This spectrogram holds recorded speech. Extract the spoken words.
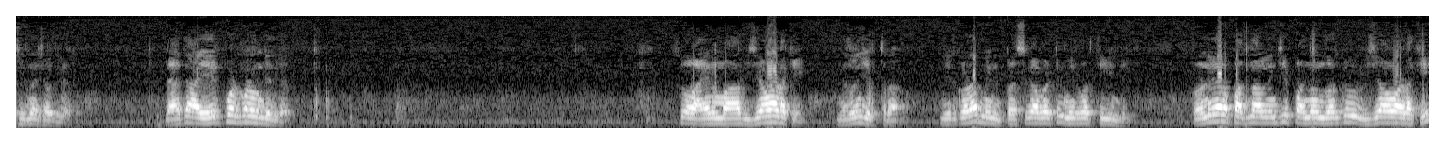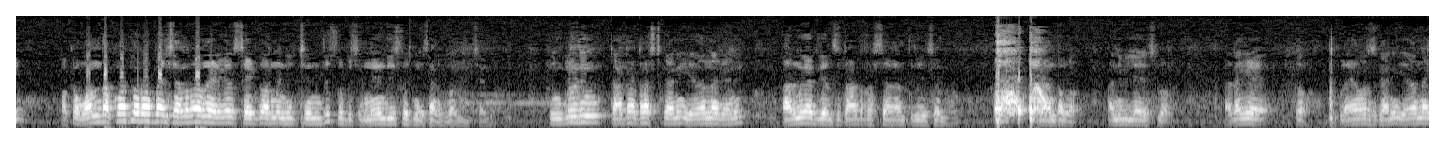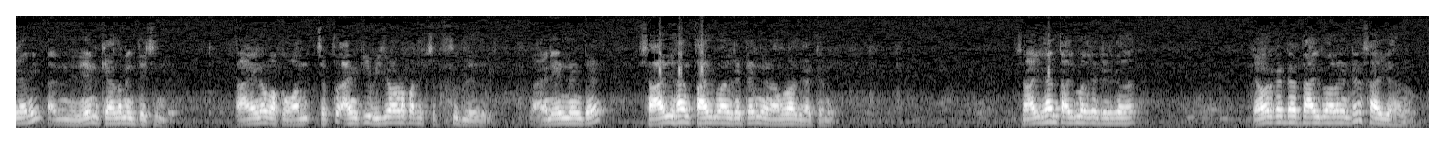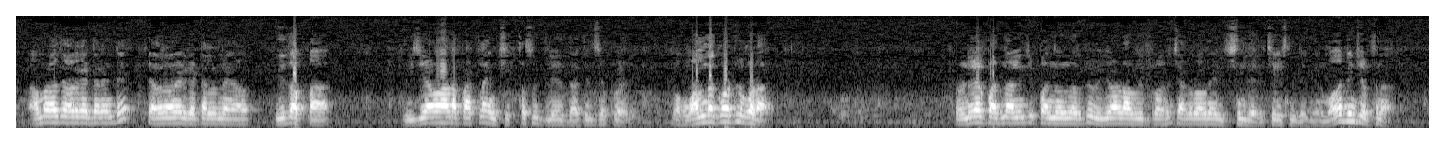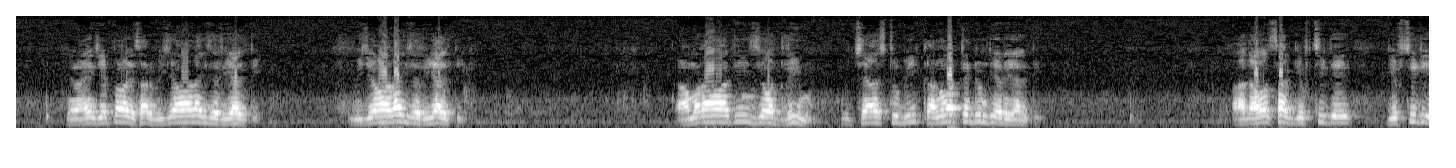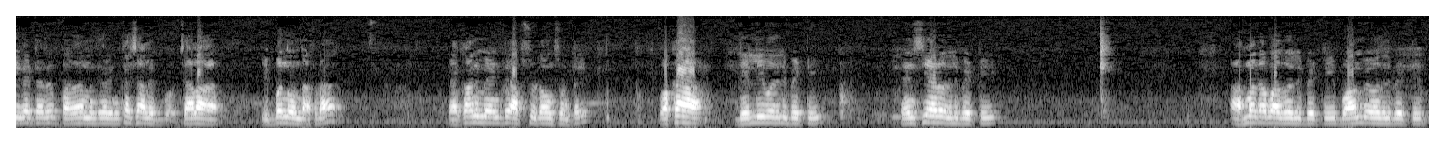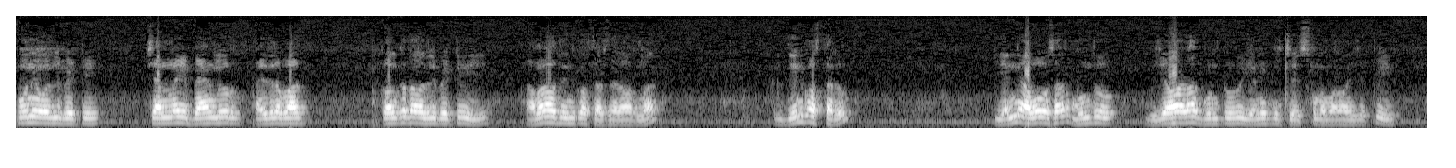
శ్రీనాథ్ చౌదరి గారు లేకపోతే ఆ ఎయిర్పోర్ట్ కూడా ఉండేది కాదు. సో ఆయన మా విజయవాడకి నిజం చెప్తున్నా. మీరు కూడా మీరు ప్రెస్ కాబట్టి మీరు కూడా తీయండి. రెండు వేల పద్నాలుగు నుంచి పంతొమ్మిది వరకు విజయవాడకి ఒక వంద కోట్ల రూపాయలు చంద్రబాబు నాయుడు గారు స్టేట్ గవర్నమెంట్ ఇచ్చింది చూపించండి నేను తీసుకొచ్చిన central government including Tata Trust కానీ ఏదన్నా కానీ అరుణ్ గారికి తెలుసు టాటా ట్రస్ట్ అంత చేసాం మేము ప్రాంతంలో అన్ని విలేజెస్లో. అలాగే ఫ్లేవర్స్ కానీ ఏదన్నా కానీ అది నేను కేంద్రం నుంచి తెచ్చింది. ఆయన ఒక వన్ చెప్తా ఆయనకి విజయవాడ పట్ల చిత్తశుద్ధి లేదు. ఆయన ఏంటంటే షాజహాన్ తాజ్మహల్ కట్టాను నేను అమరావతి కట్టాను. షాజహాన్ తాజ్మహల్ కట్టాడు కదా. ఎవరు కట్టారు తాజ్మహల్ అంటే? షాజహాన్. అమరావతి ఎవరు కట్టారంటే? చంద్రబాబు నాయుడు కట్టాలని ఇది తప్ప విజయవాడ పట్ల ఆయన చిత్తశుద్ధి లేదు నాకు తెలిసి ఎప్పుడు అది. ఒక వంద కోట్లు కూడా. రెండు వేల పద్నాలుగు నుంచి పంతొమ్మిది వరకు విజయవాడ అభివృద్ధి కోసం చంద్రబాబు నాయుడు ఇచ్చింది లేదు చేసింది లేదు. నేను మొదటి నుంచి చెప్తున్నా. నేను ఆయన చెప్పేవాడిని sir Vijayawada is reality Vijayawada is a reality Amaravati is your dream which has to be converted into a reality అది అవ్వదు sir gift city gift city కట్టారు ప్రధానమంత్రి గారు ఇంకా చాలా చాలా ఇబ్బంది ఉంది అక్కడ. ఎకానమీ అంటే అప్స్ డౌన్స్ ఉంటాయి. ఒక ఢిల్లీ వదిలిపెట్టి ఎన్సీఆర్ వదిలిపెట్టి అహ్మదాబాద్ వదిలిపెట్టి బాంబే వదిలిపెట్టి పూణే వదిలిపెట్టి చెన్నై బెంగళూరు హైదరాబాద్ కోల్కతా వదిలిపెట్టి అమరావతి ఎందుకు వస్తారు సార్ ఎవరన్నా? దేనికి వస్తారు? ఇవన్నీ అవ్వవు సార్. ముందు విజయవాడ గుంటూరు ఇవన్నింటిని చేసుకుందాం మనం అని చెప్పి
